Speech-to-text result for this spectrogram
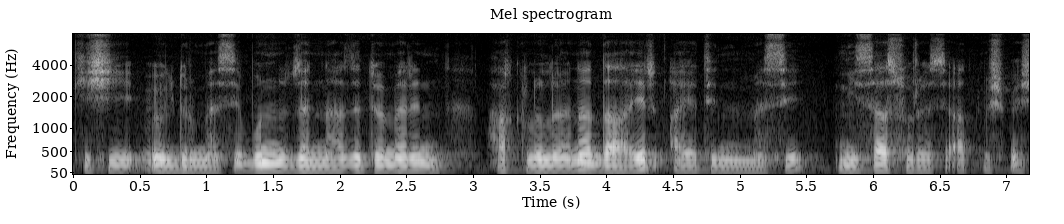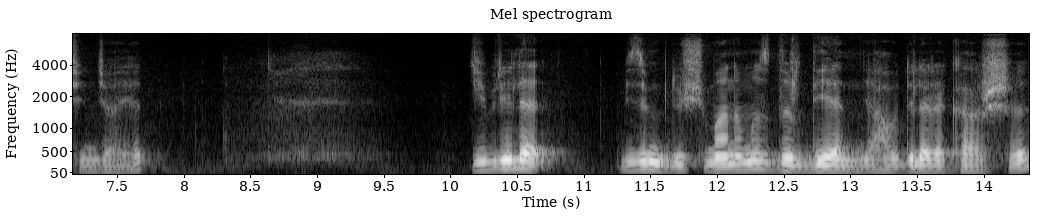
kişiyi öldürmesi, bunun üzerine Hz. Ömer'in haklılığına dair ayetin inmesi. Nisa suresi 65. ayet. Cibril'e bizim düşmanımızdır diyen Yahudilere karşı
